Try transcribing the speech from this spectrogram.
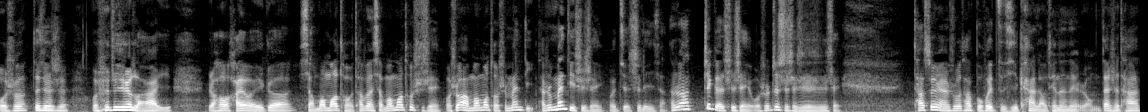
我说：“这就是，我说这就是老阿姨。”然后还有一个小猫猫头，他问小猫猫头是谁？我说啊，猫猫头是 Mandy。他说 Mandy 是谁？我解释了一下。他说啊，这个是谁？我说这是谁谁谁谁谁。他虽然说他不会仔细看聊天的内容，但是他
